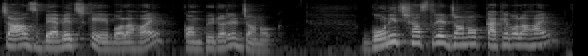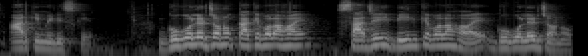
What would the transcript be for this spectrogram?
চার্লস ব্যাবেজকে বলা হয় কম্পিউটারের জনক। গণিত শাস্ত্রের জনক কাকে বলা হয়? আর্কিমিডিসকে। গুগলের জনক কাকে বলা হয়? সাজেই বিনকে বলা হয় গুগলের জনক।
